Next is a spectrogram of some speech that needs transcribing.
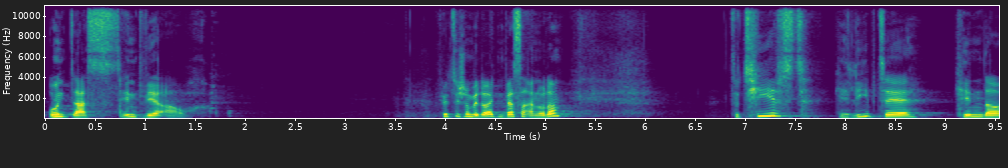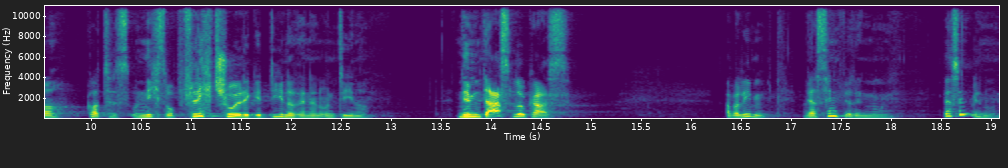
Und das sind wir auch. Fühlt sich schon bedeutend besser an, oder? Zutiefst geliebte Kinder Gottes und nicht so pflichtschuldige Dienerinnen und Diener. Nimm das, Lukas. Aber lieben, wer sind wir denn nun? Wer sind wir nun?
